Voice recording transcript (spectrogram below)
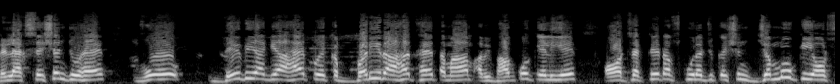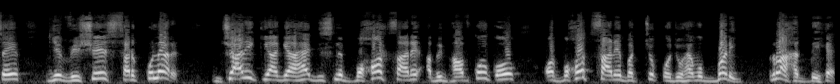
रिलैक्सेशन जो है, वो दे दिया गया है। तो एक बड़ी राहत है तमाम अभिभावकों के लिए। और directorate of school education Jammu की ओर से ये विशेष सर्कुलर जारी किया गया है, जिसने बहुत सारे अभिभावकों को और बहुत सारे बच्चों को जो है वो बड़ी राहत दी है।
